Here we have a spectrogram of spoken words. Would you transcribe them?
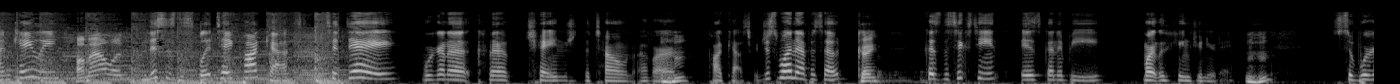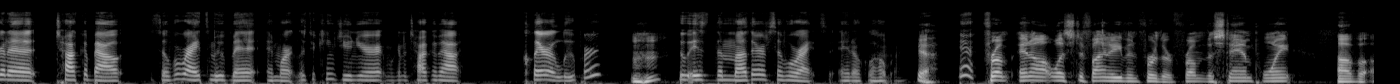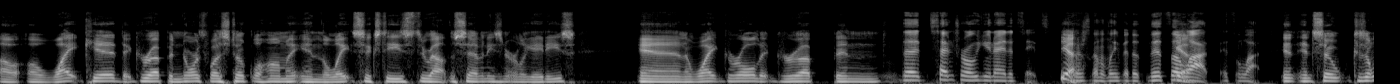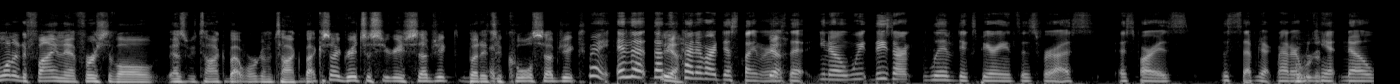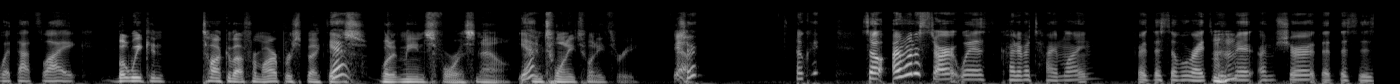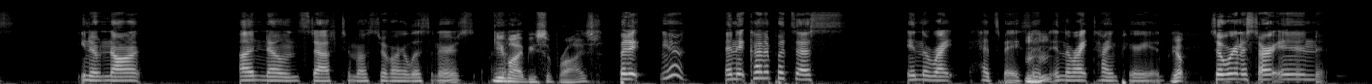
I'm Kaylee. I'm Alan. This is the Split Take Podcast. Today, we're going to kind of change the tone of our Mm-hmm. podcast for just one episode Okay. because the 16th is going to be Martin Luther King Jr. Day. Mhm. So, we're going to talk about the civil rights movement and Martin Luther King Jr. We're going to talk about Clara Luper, Mm-hmm. who is the mother of civil rights in Oklahoma. Yeah. Yeah. From and uh, let's define it even further from the standpoint of a, a, white kid that grew up in Northwest Oklahoma in the late '60s, throughout the '70s and early '80s, and a white girl that grew up in The central United States. Yeah. I'm just going to leave it. at- It's a Yeah. lot. It's a lot. and, and so because I want to define that first of all as we talk about what we're going to talk about because I agree it's a serious subject, but it's a cool subject. Right, and that that's Yeah. kind of our disclaimer Yeah. is that you know we these aren't lived experiences for us as far as the subject matter. Well, we can't know what that's like. But we can talk about from our perspectives what it means for us now Yeah. in 2023. Yeah. Sure. Okay, so I want to start with kind of a timeline for the civil rights Mhm. movement. I'm sure that this is, you know, not unknown stuff to most of our listeners. You Um, might be surprised. but it yeah and it kind of puts us in the right headspace and Mhm. in the right time period Yep. so we're going to start in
